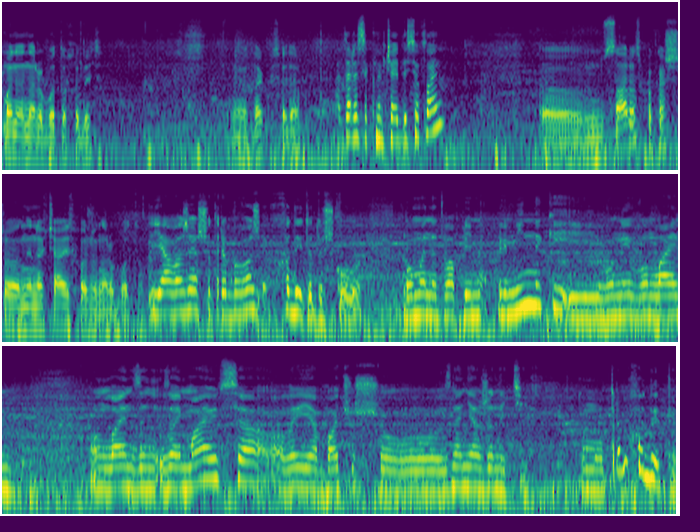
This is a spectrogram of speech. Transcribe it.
Можна на роботу ходити. Ну, так все, да. А зараз як навчаєтесь офлайн? Е, ну, зараз поки що не навчаюсь, ходжу на роботу. Я вважаю, що треба важ- ходити до школи, бо в мене два племінники, і вони в онлайн, онлайн займаються, але я бачу, що знання вже не ті. Тому треба ходити.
